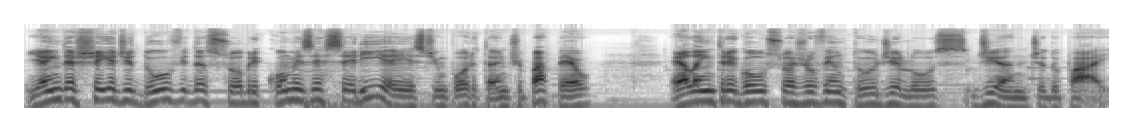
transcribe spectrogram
e ainda cheia de dúvidas sobre como exerceria este importante papel, ela entregou sua juventude e luz diante do Pai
